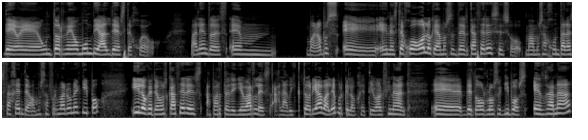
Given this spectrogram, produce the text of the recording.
de eh, un torneo mundial de este juego, ¿vale? Entonces, eh, bueno, pues eh, en este juego lo que vamos a tener que hacer es eso. Vamos a juntar a esta gente, vamos a formar un equipo y lo que tenemos que hacer es, aparte de llevarles a la victoria, ¿vale? Porque el objetivo al final eh, de todos los equipos es ganar,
